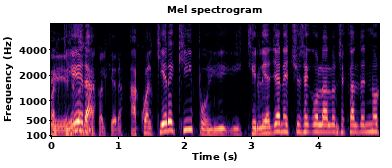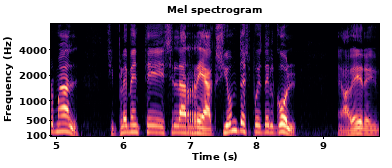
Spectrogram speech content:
a cualquiera. a cualquier equipo y, y que le hayan hecho ese gol al Once Caldas es normal. Simplemente es la reacción después del gol. A ver, eh,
